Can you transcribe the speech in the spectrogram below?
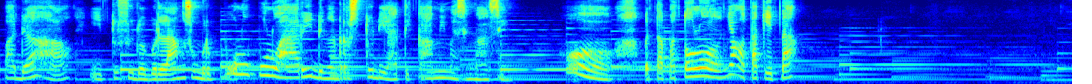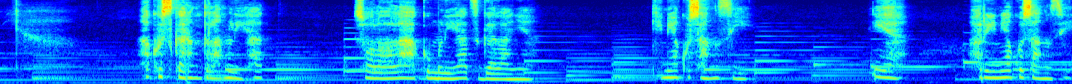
Padahal itu sudah berlangsung berpuluh-puluh hari dengan restu di hati kami masing-masing. Oh, betapa tololnya otak kita. Aku sekarang telah melihat, seolah-olah aku melihat segalanya. Kini aku sangsi. Iya, hari ini aku sangsi.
